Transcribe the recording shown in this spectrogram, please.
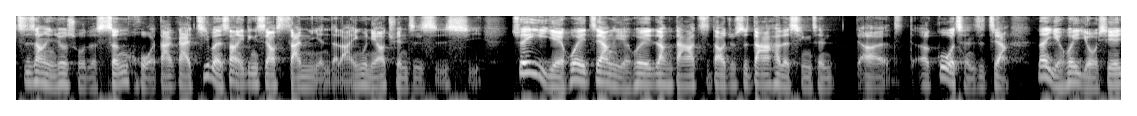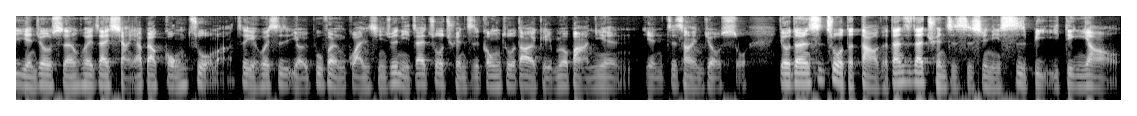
智商研究所的生活，大概基本上一定是要三年的啦，因为你要全职实习，所以也会这样，也会让大家知道，就是大家他的行程呃呃过程是这样。那也会有些研究生会在想要不要工作嘛，这也会是有一部分人关心，就是你在做全职工作，到底有没有办法念研智商研究所？有的人是做得到的，但是在全职实习，你势必一定要。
